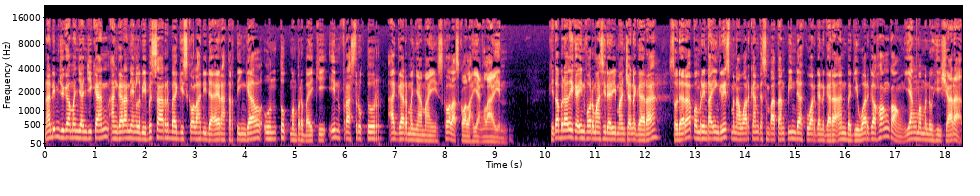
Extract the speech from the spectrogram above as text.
Nadiem juga menjanjikan anggaran yang lebih besar bagi sekolah di daerah tertinggal untuk memperbaiki infrastruktur agar menyamai sekolah-sekolah yang lain. Kita beralih ke informasi dari mancanegara. Saudara, pemerintah Inggris menawarkan kesempatan pindah kewarganegaraan bagi warga Hong Kong yang memenuhi syarat.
